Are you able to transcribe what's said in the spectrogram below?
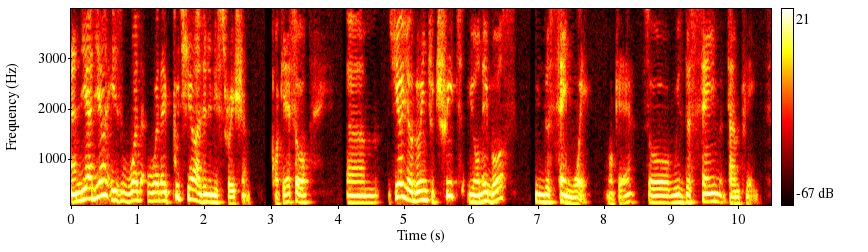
And the idea is what, what I put here as an illustration. Okay, so um, here you're going to treat your neighbors in the same way. Okay, so with the same template.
